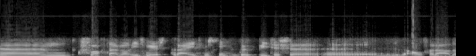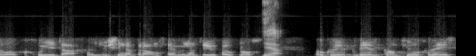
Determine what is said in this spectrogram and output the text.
Uh, ik verwacht daar wel iets meer strijd. Misschien Puk Pietersen, uh, Alvarado ook een goede dag. Lucinda Brandt hebben we natuurlijk ook nog. Ja. Ook weer wereldkampioen geweest.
